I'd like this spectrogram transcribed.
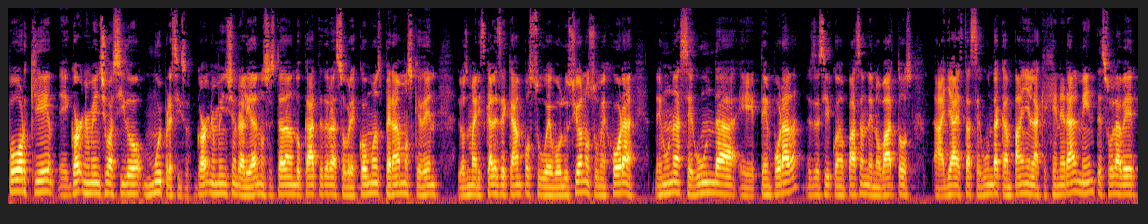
porque eh, Gardner Minshew ha sido muy preciso. Gardner Minshew en realidad nos está dando cátedra sobre cómo esperamos que den los mariscales de campo su evolución o su mejora en una segunda eh, temporada, es decir, cuando pasan de novatos a ya esta segunda campaña en la que generalmente suele haber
